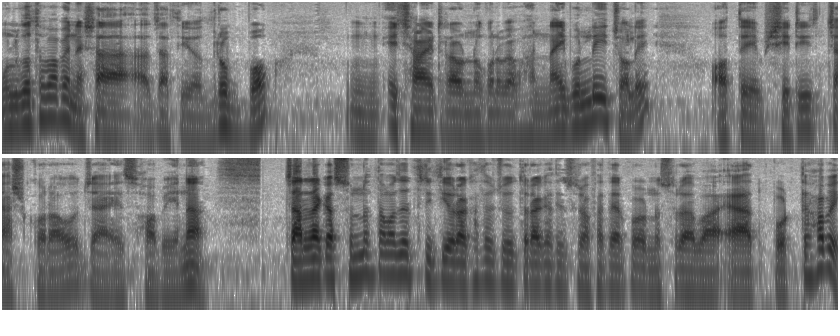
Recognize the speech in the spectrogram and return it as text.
মূলগতভাবে নেশা জাতীয় দ্রব্য এছাড়া এটার অন্য কোনো ব্যবহার নাই বললেই চলে, অতএব সেটির চাষ করাও জায়েজ হবে না। চার রাখা সুন্নত নামাজের তৃতীয় রাখাতে চতুর্থ রাখাতে সুরাফাতে পর অন্য সুরা বা আয়াত পড়তে হবে।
